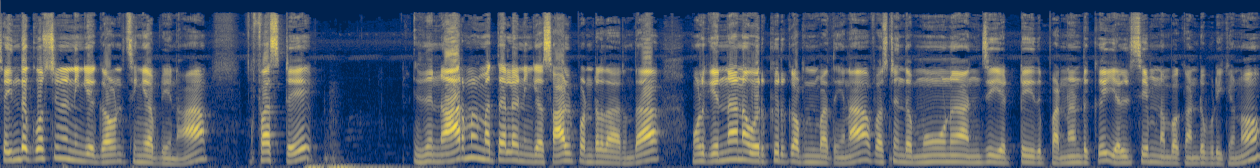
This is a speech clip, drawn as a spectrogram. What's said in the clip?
ஸோ இந்த கொஸ்டினை நீங்கள் கவனிச்சிங்க அப்படின்னா ஃபஸ்ட்டு இது நார்மல் மெத்தடில் நீங்கள் சால்வ் பண்ணுறதா இருந்தால் உங்களுக்கு என்னென்ன ஒர்க் இருக்குது அப்படின்னு பார்த்தீங்கன்னா ஃபஸ்ட்டு இந்த மூணு அஞ்சு எட்டு இது பன்னெண்டுக்கு எல்சிஎம் நம்ம கண்டுபிடிக்கணும்.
